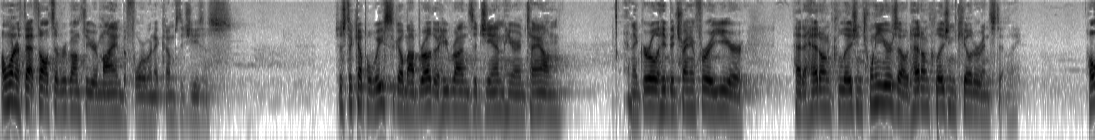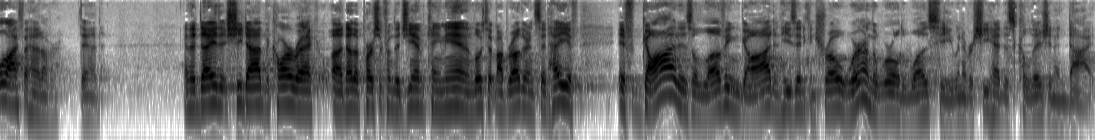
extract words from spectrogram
I wonder if that thought's ever gone through your mind before when it comes to Jesus. Just a couple weeks ago, my brother, he runs a gym here in town, and a girl he'd been training for a year had a head on collision, 20 years old, head on collision, killed her instantly. Whole life ahead of her, dead. And the day that she died in the car wreck, another person from the gym came in and looked at my brother and said, Hey, if, if God is a loving God and He's in control, where in the world was He whenever she had this collision and died?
